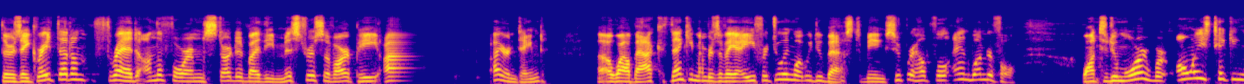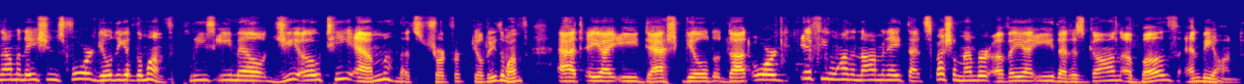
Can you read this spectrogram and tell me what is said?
There's a great thread on the forums started by the mistress of RP, Iron Tamed, uh, a while back, thanking members of AIE for doing what we do best, being super helpful and wonderful. Want to do more? We're always taking nominations for Guildie of the Month. Please email GOTM, that's short for Guildie of the Month, at AIE-guild.org if you want to nominate that special member of AIE that has gone above and beyond.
